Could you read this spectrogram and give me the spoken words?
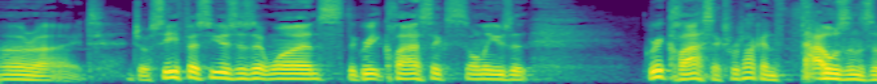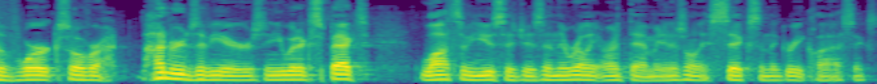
All right. Josephus uses it once. The Greek classics only use it. Greek classics, we're talking thousands of works over hundreds of years, and you would expect lots of usages, and there really aren't that many. There's only six in the Greek classics.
